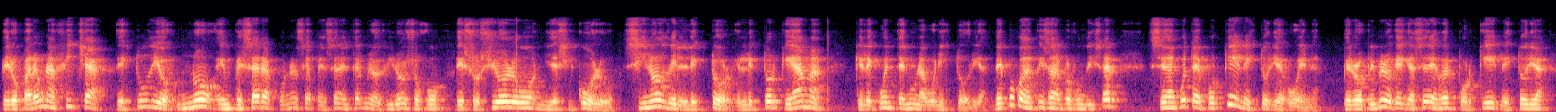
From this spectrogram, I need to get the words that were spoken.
pero para una ficha de estudio no empezar a ponerse a pensar en términos de filósofo, de sociólogo ni de psicólogo, sino del lector, el lector que ama que le cuenten una buena historia. Después cuando empiezan a profundizar se dan cuenta de por qué la historia es buena, pero lo primero que hay que hacer es ver por qué la historia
